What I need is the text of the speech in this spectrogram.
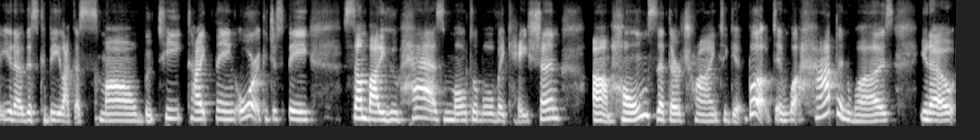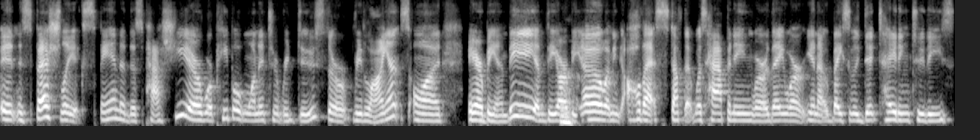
you know, this could be like a small boutique type thing, or it could just be somebody who has multiple vacation um, homes that they're trying to get booked. And what happened was, you know, it especially expanded this past year where people wanted to reduce their reliance on Airbnb and VRBO. I mean, all that stuff that was happening where they were, you know, basically dictating to these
